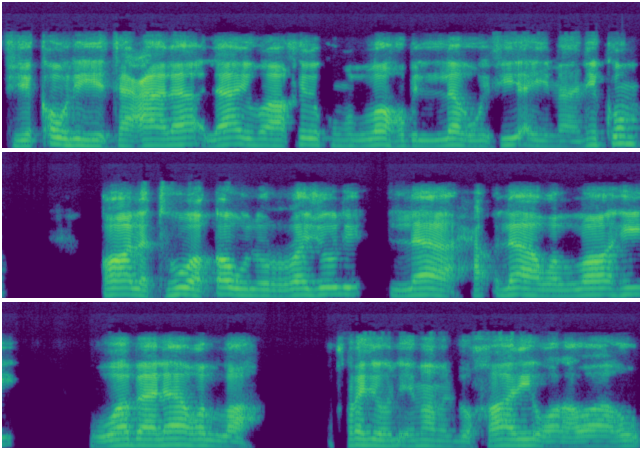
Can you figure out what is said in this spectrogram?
في قوله تعالى لا يؤاخذكم الله باللغو في أيمانكم قالت هو قول الرجل لا لا والله وبلا والله أخرجه الإمام البخاري ورواه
